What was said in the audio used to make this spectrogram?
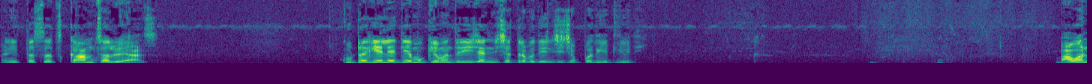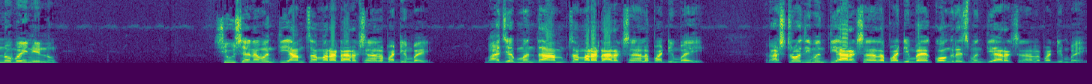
आणि तसंच काम चालू आहे आज. कुठं गेले ते मुख्यमंत्री ज्यांनी छत्रपतींची शपथ घेतली होती? भावांनो बहिणींनो शिवसेना म्हणती आमचा मराठा आरक्षणाला पाठिंबा आहे. भाजप म्हणतं आमचा मराठा आरक्षणाला पाठिंबा आहे. राष्ट्रवादी म्हणती आरक्षणाला पाठिंबा आहे. काँग्रेस म्हणती आरक्षणाला पाठिंबा आहे.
